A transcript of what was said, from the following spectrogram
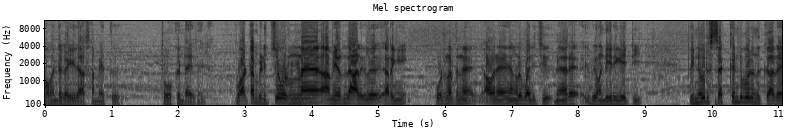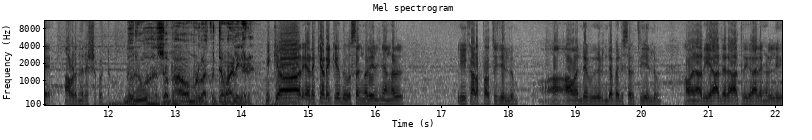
അവന്റെ കയ്യിൽ ആ സമയത്ത് തോക്കുണ്ടായിരുന്നില്ല. വട്ടം പിടിച്ച് ഉടനെ അമീറിന്റെ ആളുകൾ ഇറങ്ങി. ഉടനെ തന്നെ അവനെ ഞങ്ങൾ വലിച്ച് നേരെ വണ്ടിയിൽ കയറ്റി. പിന്നെ ഒരു സെക്കൻഡ് പോലും നിൽക്കാതെ അവിടെ നിന്ന് രക്ഷപ്പെട്ടു. ദുരൂഹ സ്വഭാവമുള്ള കുറ്റവാളികൾ. മിക്കവാറും ഇടയ്ക്കിടയ്ക്ക് ദിവസങ്ങളിൽ ഞങ്ങൾ ഈ കടപ്പുറത്ത് ചെല്ലും. അവന്റെ വീടിന്റെ പരിസരത്ത് ചെല്ലും. അവൻ അറിയാതെ രാത്രി കാലങ്ങളിൽ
